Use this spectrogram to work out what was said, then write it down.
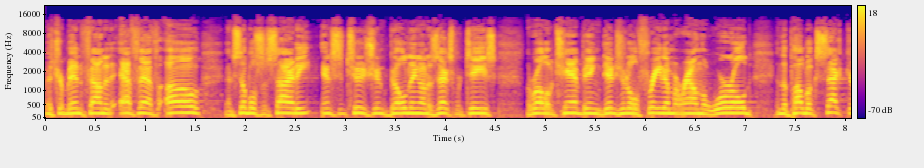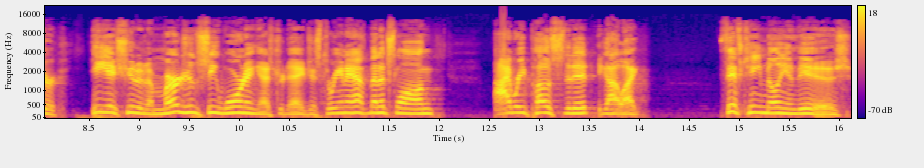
Mr. Ben founded FFO and civil society institution, building on his expertise, the role of championing digital freedom around the world in the public sector. He issued an emergency warning yesterday, just three and a half minutes long. I reposted it. It got like 15 million views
